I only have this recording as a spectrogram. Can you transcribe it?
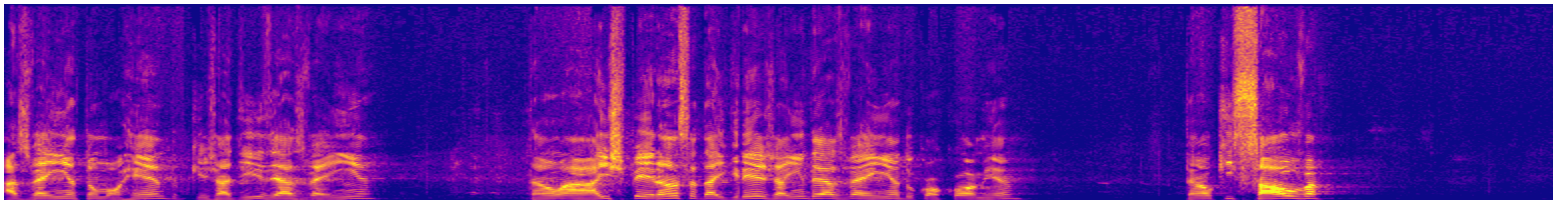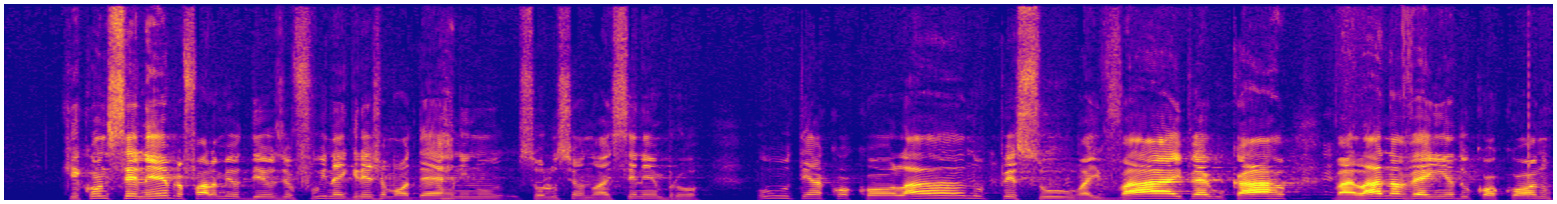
As veinhas estão morrendo, porque já diz, é as veinhas. Então a esperança da igreja ainda é as veinhas do cocó mesmo. Então é o que salva. Que quando você lembra, fala, meu Deus, eu fui na igreja moderna e não solucionou. Aí você lembrou. Uh, tem a cocó lá no Pessul. Aí vai, pega o carro, vai lá na veinha do cocó, no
